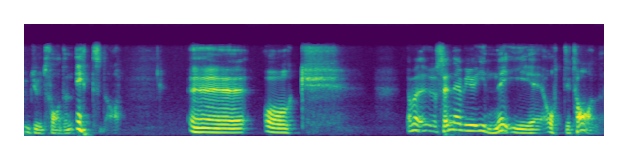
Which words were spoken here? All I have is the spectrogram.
Gudfadern 1 då. Eh, och ja, men sen är vi ju inne i 80-talet.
